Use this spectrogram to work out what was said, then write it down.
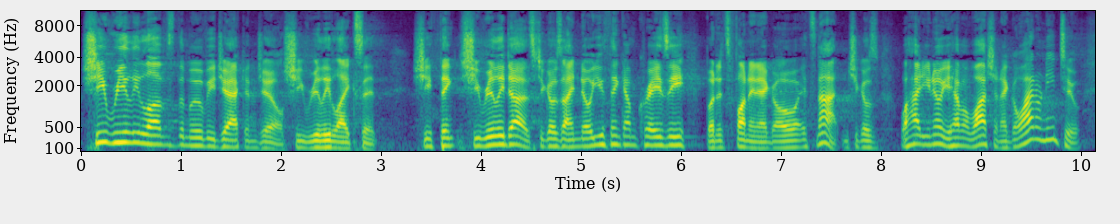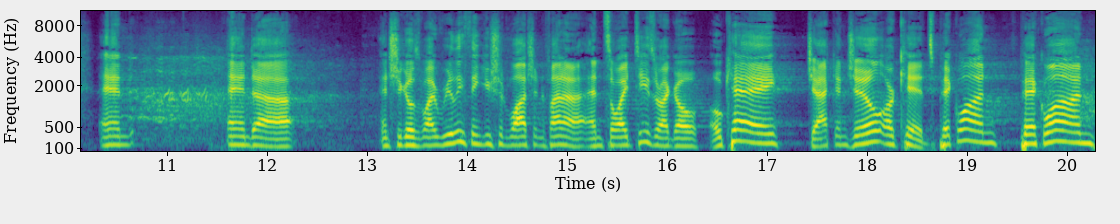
she really loves the movie Jack and Jill. She really likes it. She thinks she really does. She goes, I know you think I'm crazy, but it's funny. And I go, it's not. And she goes, Well, how do you know you haven't watched it? And I go, I don't need to. And and uh, and she goes, Well, I really think you should watch it and find out. And so I tease her. I go, Okay, Jack and Jill or kids? Pick one. Pick one.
